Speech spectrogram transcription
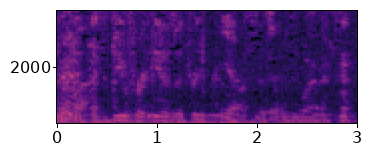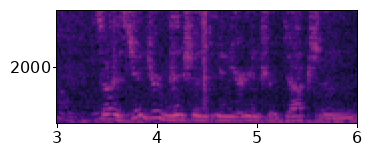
realized. Beaufort is a dream Yes, realized in it so is. many ways. So as Ginger mentioned in your introduction,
